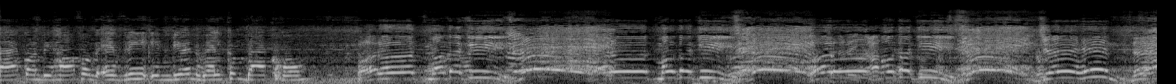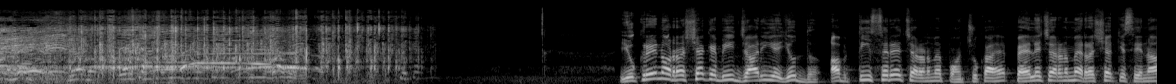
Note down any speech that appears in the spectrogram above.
back on behalf of every Indian welcome back home Bharat Mata की भारत माता की भारत माता की यूक्रेन और रशिया के बीच जारी यह युद्ध अब तीसरे चरण में पहुँच चुका है। पहले चरण में रशिया की सेना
